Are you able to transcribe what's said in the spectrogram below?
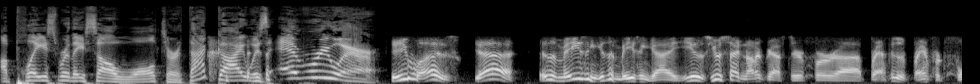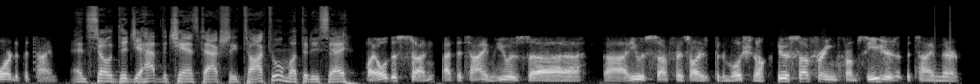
a place where they saw Walter. That guy was everywhere. He was, yeah. Was amazing. He's an amazing guy. He was he was signing autographs there for uh, I think it was Brantford Ford at the time. And so, did you have the chance to actually talk to him? What did he say? My oldest son at the time, he was uh, uh, he was suffering. Sorry, it's been emotional. He was suffering from seizures at the time there,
